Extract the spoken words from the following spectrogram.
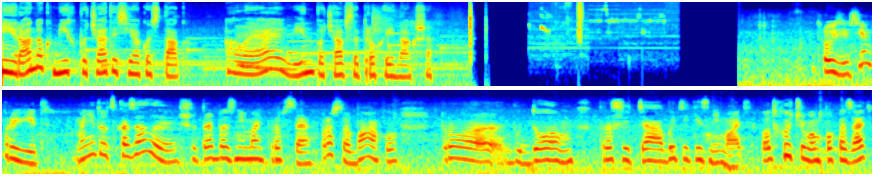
Мій ранок міг початись якось так, але він почався трохи інакше. Друзі, всім привіт! Мені тут сказали, що треба знімати про все: про собаку, про дом, про життя, аби тільки знімати. От хочу вам показати,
